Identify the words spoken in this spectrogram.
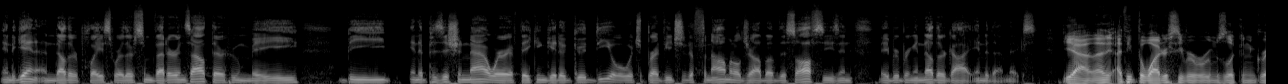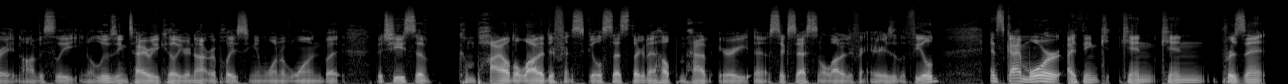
And again, another place where there's some veterans out there who may be in a position now where if they can get a good deal, which Brett Veach did a phenomenal job of this offseason, maybe bring another guy into that mix. Yeah, I think the wide receiver room's looking great. And obviously, you know, losing Tyreek Hill, you're not replacing him one of one, but the Chiefs have compiled a lot of different skill sets. They're going to help him have area uh, success in a lot of different areas of the field. And Skyy Moore, I think, can can present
